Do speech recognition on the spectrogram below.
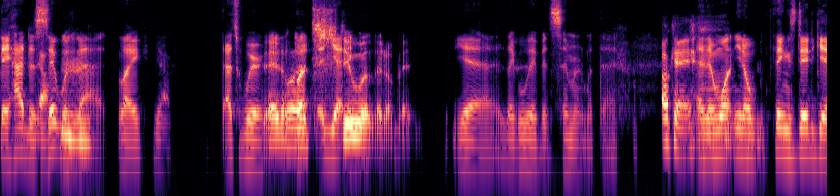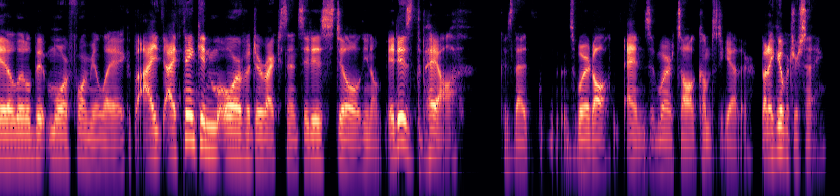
they had to Yeah. sit with Mhm. that." Like Yeah. That's weird. They had to let But, it yeah, stew a little bit. Yeah, like ooh, they've been simmering with that. Okay. And then one, you know, things did get a little bit more formulaic, but I I think in more of a direct sense it is still, you know, it is the payoff because that that's where it all ends and where it all comes together. But I get what you're saying.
